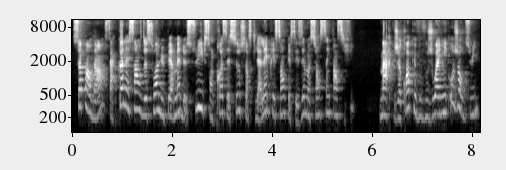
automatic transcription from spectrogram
Cependant, sa connaissance de soi lui permet de suivre son processus lorsqu'il a l'impression que ses émotions s'intensifient. Marc, je crois que vous vous joignez aujourd'hui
